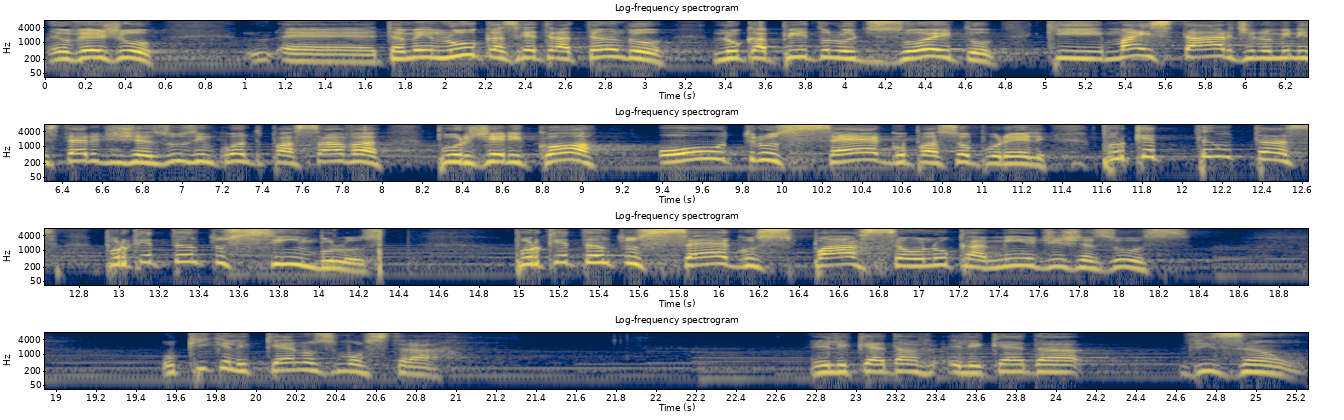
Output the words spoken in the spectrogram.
eu vejo é, também Lucas retratando no capítulo 18 que mais tarde, no ministério de Jesus, enquanto passava por Jericó, outro cego passou por ele. Por que tantas, por que tantos símbolos? Por que tantos cegos passam no caminho de Jesus? O que, que ele quer nos mostrar? Ele quer dar, ele quer dar visão.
